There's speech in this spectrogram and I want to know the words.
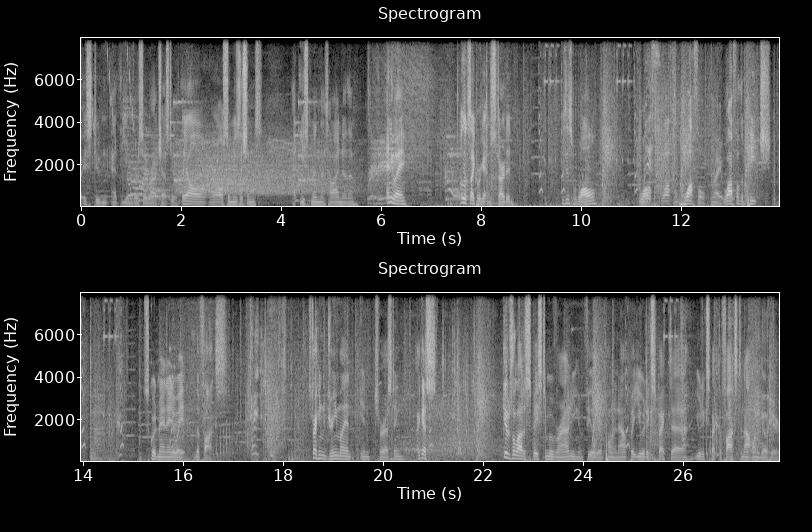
a student at the University of Rochester. They all are also musicians at Eastman. That's how I know them. Anyway, it looks like we're getting started. Is this Wall? Waffle. Waffle. Waffle, right. Waffle the Peach. Squidman 808, the Fox. Striking to Dreamland, interesting. I guess gives a lot of space to move around. You can feel your opponent out, but you would expect uh, you would expect the Fox to not want to go here.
